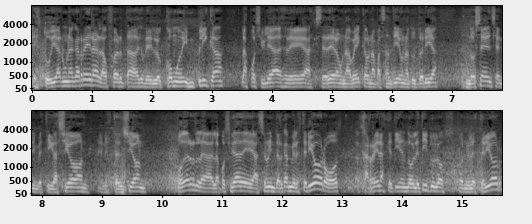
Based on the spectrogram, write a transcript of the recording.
estudiar una carrera, la oferta de lo, cómo implica las posibilidades de acceder a una beca, una pasantía, una tutoría en docencia, en investigación, en extensión, poder la, posibilidad de hacer un intercambio al exterior o carreras que tienen doble títulos con el exterior,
